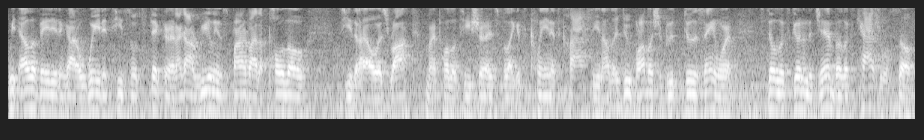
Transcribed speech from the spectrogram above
we elevated and got a weighted tee so it's thicker. And I got really inspired by the polo tee that I always rock, my polo t-shirt. I just feel like it's clean, it's classy. And I was like, dude, Barbell should do the same where it still looks good in the gym, but looks casual. So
